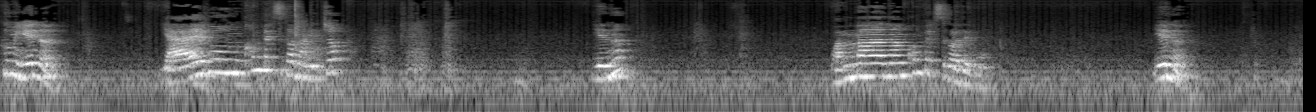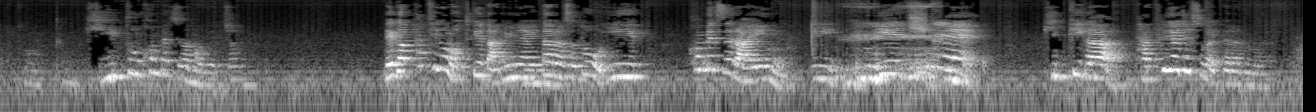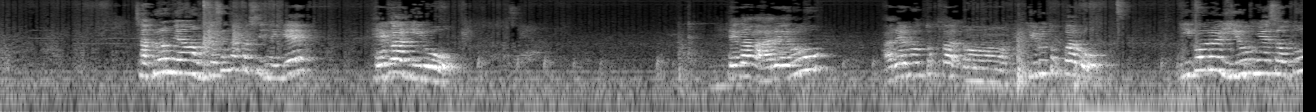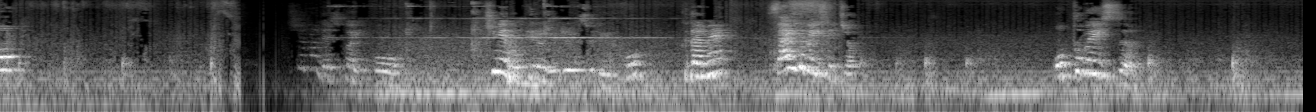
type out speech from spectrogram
그러면 얘는 얇은 컨벡스가 나겠죠? 얘는 완만한 컨벡스가 되고 얘는 깊은 컨벡스가 나오겠죠? 내가 파팅을 어떻게 나누냐에 따라서도 이 컨벡스 라인, 이, 이 층의 깊이가 다 틀려질 수가 있다는 거예요. 자, 그러면 우리가 생각할 수 있는 게 대각 위로, 대각 아래로, 아래로 똑바, 어, 뒤로 똑바로. 이거를 이용해서도 층을 낼 수가 있고, 층의 높이를 유지할 수도 있고, 그 다음에 사이드 베이스 있죠. 오프 베이스.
